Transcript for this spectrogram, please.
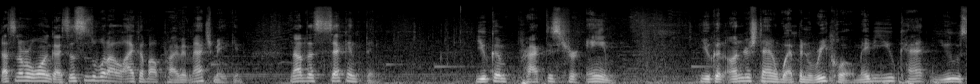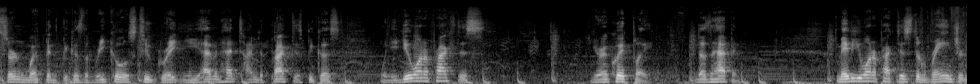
That's number one, guys. This is what I like about private matchmaking. Now, the second thing, you can practice your aim you can understand weapon recoil. Maybe you can't use certain weapons because the recoil is too great and you haven't had time to practice because when you do want to practice, you're in quick play. It doesn't happen. Maybe you want to practice the range or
